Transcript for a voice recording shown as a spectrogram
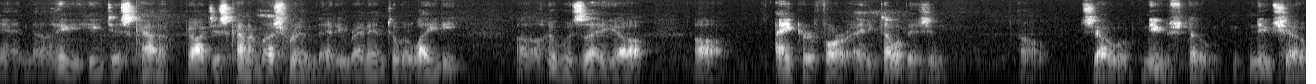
And uh, he he just kind of God just kind of mushroomed that. He ran into a lady uh, who was a uh, uh, anchor for a television show, news show, news show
